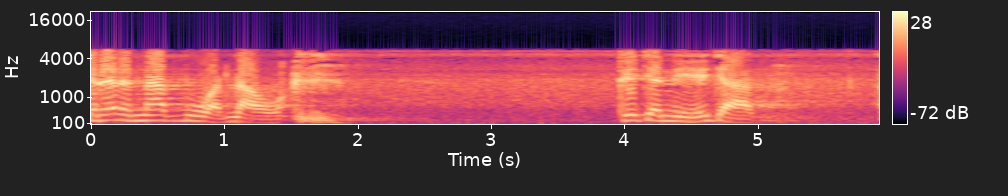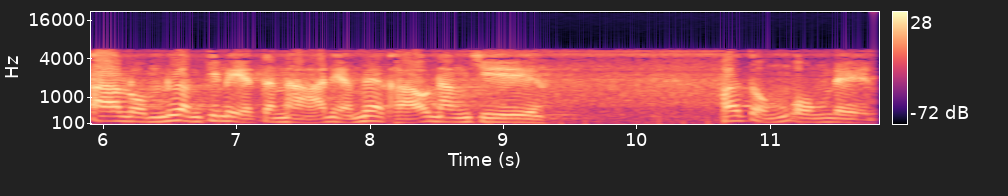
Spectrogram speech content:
ฉะนั้นนักบวชเราที่จะหนีจากอารมณ์เรื่องกิเลสตัณหาเนี่ย แม่ขาวนางชี พระสงฆ์องค์เด่น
